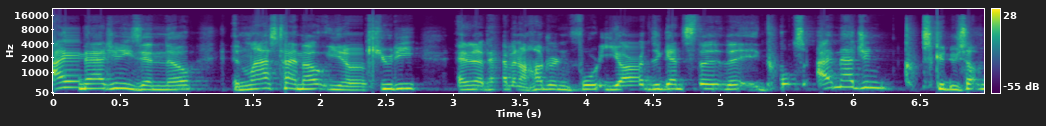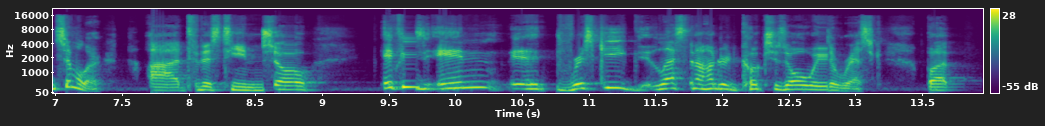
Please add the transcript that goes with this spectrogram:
I imagine he's in though. And last time out, you know, Cutie ended up having 140 yards against the, the Colts. I imagine Cooks could do something similar uh, to this team. So if he's in, eh, risky, less than 100 Cooks is always a risk, but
